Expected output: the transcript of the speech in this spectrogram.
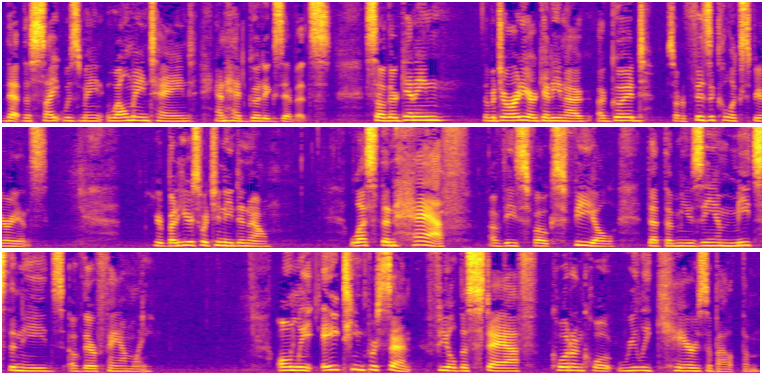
that the site was main, well maintained and had good exhibits. So they're getting, the majority are getting a, a good sort of physical experience. Here, but here's what you need to know less than half of these folks feel that the museum meets the needs of their family. Only 18% feel the staff, quote unquote, really cares about them.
